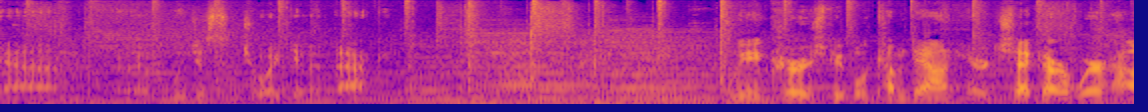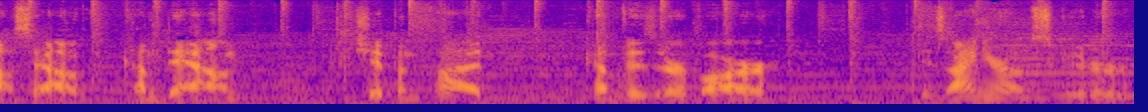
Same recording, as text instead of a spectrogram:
and we just enjoy giving back. We encourage people to come down here, check our warehouse out, come down, chip and putt, come visit our bar, design your own scooter.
